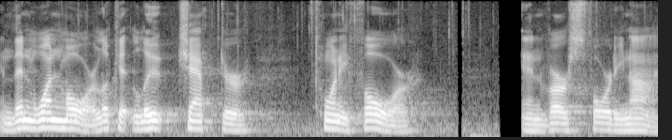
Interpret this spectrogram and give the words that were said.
And then one more. Look at Luke chapter 24 and verse 49.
